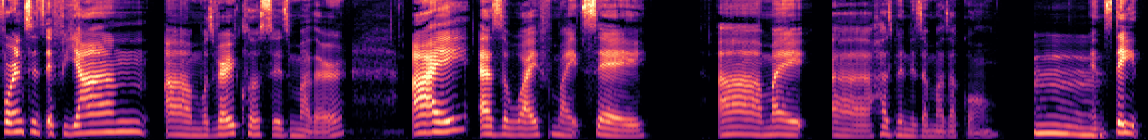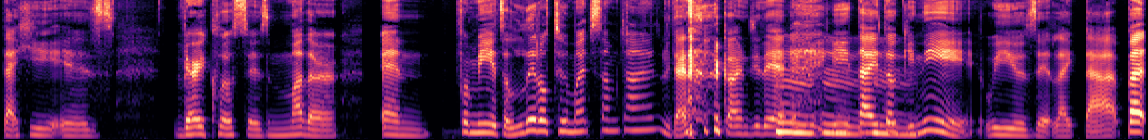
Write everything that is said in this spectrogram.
For instance, if Jan um, was very close to his mother, I, as the wife, might say, Ah, my uh, husband is a mazakon, Mm. and state that he is very close to his mother. And for me, it's a little too much sometimes. みたいな感じで。Mm, 言いたい mm, 時 mm. に we use it like that but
